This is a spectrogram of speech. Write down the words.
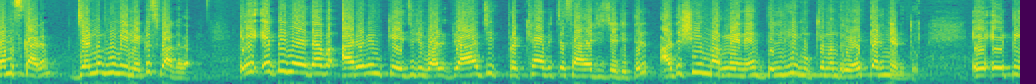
നമസ്കാരം. ജന്മഭൂമിയിലേക്ക് സ്വാഗതം. എ എ പി നേതാവ് അരവിന്ദ് കെജ്രിവാൾ രാജി പ്രഖ്യാപിച്ച സാഹചര്യത്തിൽ അതിഷി മർലേനെ ഡൽഹി മുഖ്യമന്ത്രിയായി തെരഞ്ഞെടുത്തു. A A P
